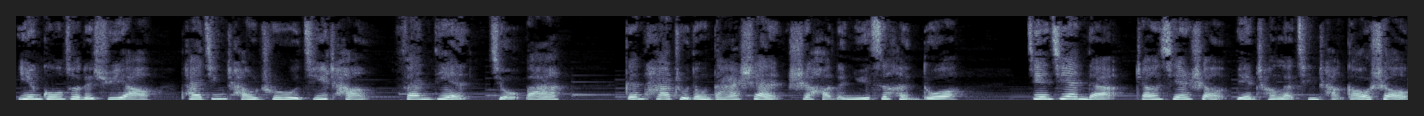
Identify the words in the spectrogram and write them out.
因工作的需要，他经常出入机场、饭店、酒吧，跟他主动搭讪示好的女子很多。渐渐的，张先生变成了情场高手。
